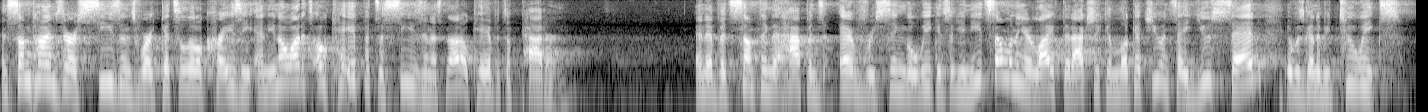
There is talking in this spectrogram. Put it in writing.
And sometimes there are seasons where it gets a little crazy. And you know what? It's okay if it's a season, it's not okay if it's a pattern. And if it's something that happens every single week. And so you need someone in your life that actually can look at you and say, You said it was going to be two weeks.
